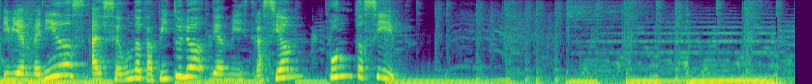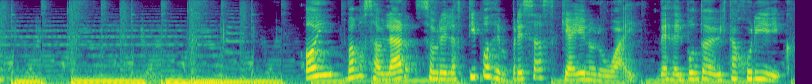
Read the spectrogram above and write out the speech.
y bienvenidos al segundo capítulo de Administración.zip. Hoy vamos a hablar sobre los tipos de empresas que hay en Uruguay, desde el punto de vista jurídico.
